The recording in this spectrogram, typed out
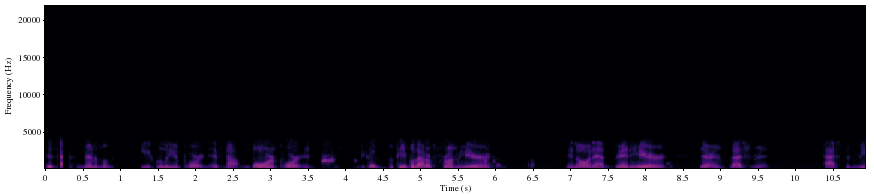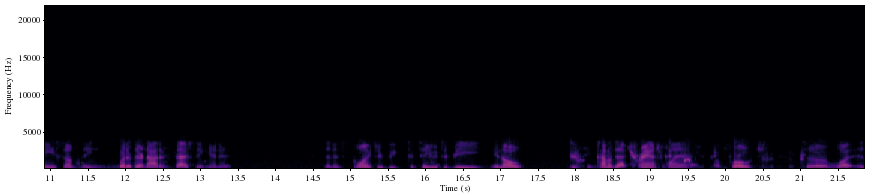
is at minimum equally important, if not more important, because the people that are from here, you know, and have been here, their investment has to mean something. But if they're not investing in it, then it's going to be continue to be, you know, kind of that transplant approach to what is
